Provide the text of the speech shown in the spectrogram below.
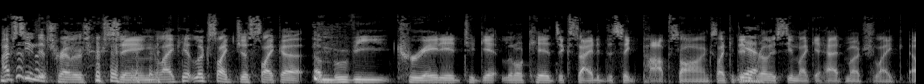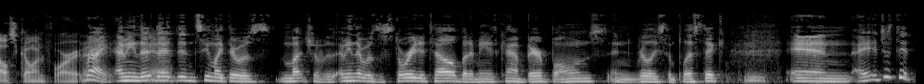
I've seen the trailers for Sing. Like it looks like just like a, a movie created to get little kids excited to sing pop songs. Like it didn't Yeah. really seem like it had much like else going for it. Right. I mean, there, Yeah. there didn't seem like there was much of. A, I mean, there was a story to tell, but I mean, it's kind of bare bones and really simplistic. And I, it just did.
